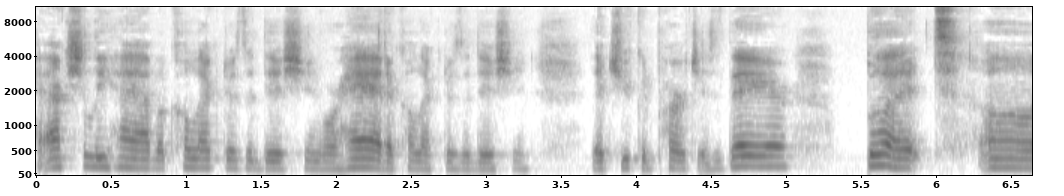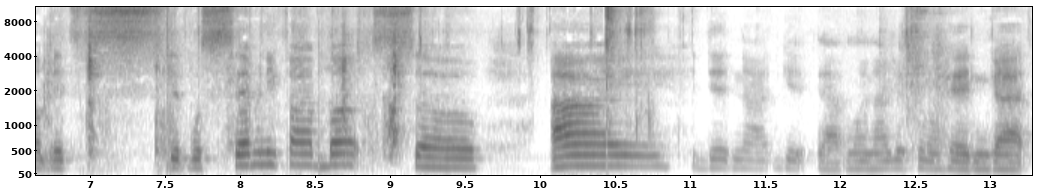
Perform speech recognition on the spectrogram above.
actually have a collector's edition or had a collector's edition that you could purchase there. But um, it's it was 75 bucks, so I did not get that one. I just went ahead and got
